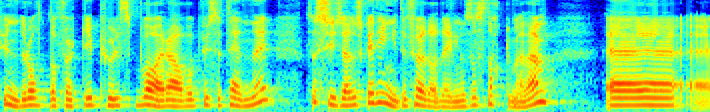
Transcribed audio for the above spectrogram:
148 puls bare av å pusse tenner, så syns jeg du skal ringe til fødeavdelingen og snakke med dem. Eh,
